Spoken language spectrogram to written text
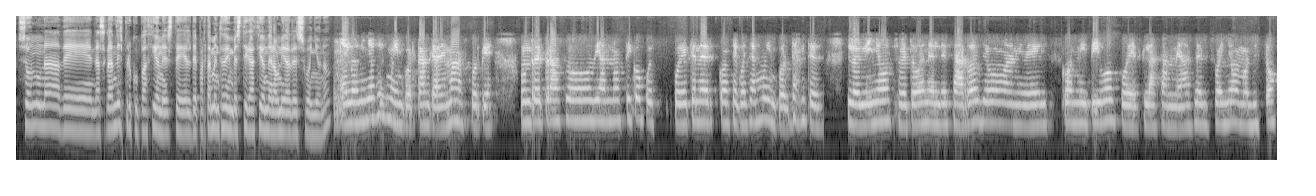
son una de las grandes preocupaciones del Departamento de Investigación de la Unidad del Sueño, ¿no? En los niños es muy importante, además, porque un retraso diagnóstico pues puede tener consecuencias muy importantes. Los niños, sobre todo en el desarrollo a nivel cognitivo, pues las apneas del sueño hemos visto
